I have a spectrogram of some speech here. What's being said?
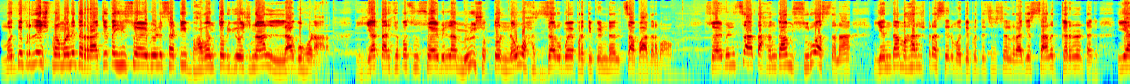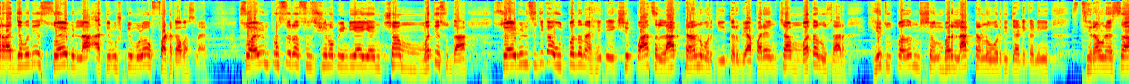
मध्य प्रदेशप्रमाणे तर राज्यातही सोयाबीनसाठी भावांतर योजना लागू होणार. या तारखेपासून सोयाबीनला मिळू शकतो नऊ हजार रुपये प्रतिक्विंटलचा बाजारभाव. सोयाबीनचा आता हंगाम सुरू असताना यंदा महाराष्ट्र असेल मध्य प्रदेश असेल राजस्थान कर्नाटक या राज्यामध्ये सोयाबीनला अतिवृष्टीमुळं फटका बसलाय. Soybean processor association of India यांच्या मते सुद्धा सोयाबीनचं जे काय उत्पादन आहे ते एकशे पाच लाख टनांवरती तर व्यापाऱ्यांच्या मतानुसार हेच उत्पादन शंभर लाख टनांवरती त्या ठिकाणी स्थिरावण्याचा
